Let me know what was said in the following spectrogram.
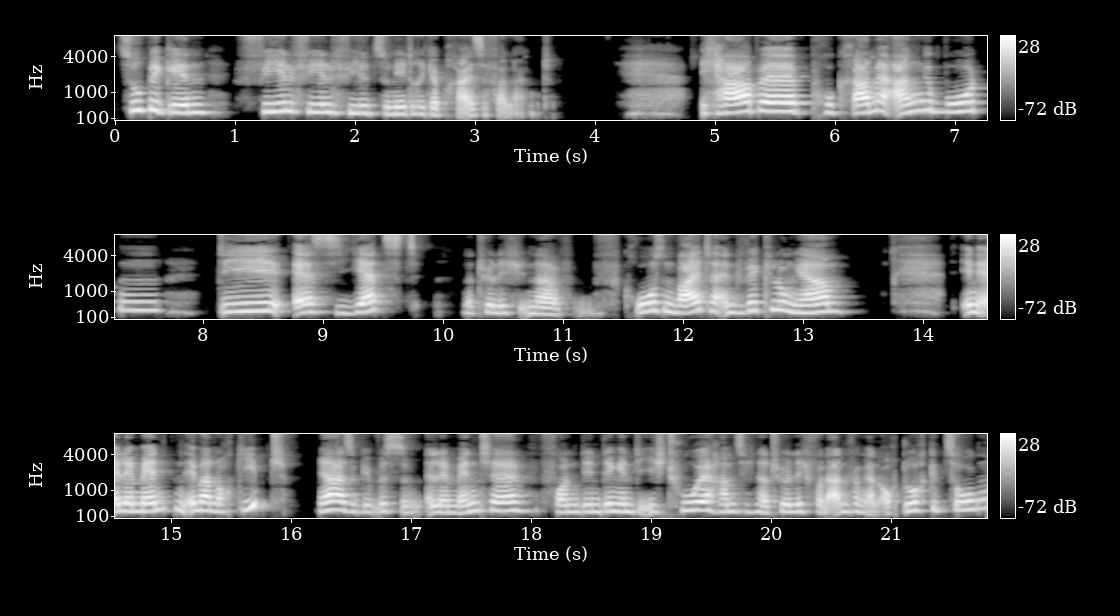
zu Beginn viel, viel, viel zu niedrige Preise verlangt. Ich habe Programme angeboten, die es jetzt natürlich in einer großen Weiterentwicklung, ja, in Elementen immer noch gibt. Ja, also gewisse Elemente von den Dingen, die ich tue, haben sich natürlich von Anfang an auch durchgezogen.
